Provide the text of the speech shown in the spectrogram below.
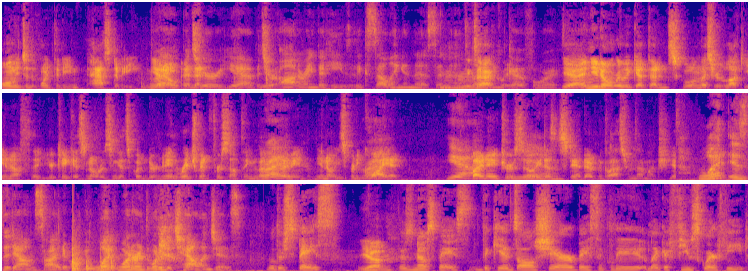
only to the point that he has to be you right, know but and then you're yeah, but you're honoring that he's excelling in this and, and Mhm. letting Exactly. go for it. Yeah, and you don't really get that in school unless you're lucky enough that your kid gets noticed and gets put into enrichment for something. But I mean, you know, he's pretty Right. quiet yeah. by nature, so he doesn't stand out in the classroom that much. Yeah. What is the downside? What what are the, what are the challenges? well, there's space. Yeah. Mhm. There's no space. The kids all share basically like a few square feet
